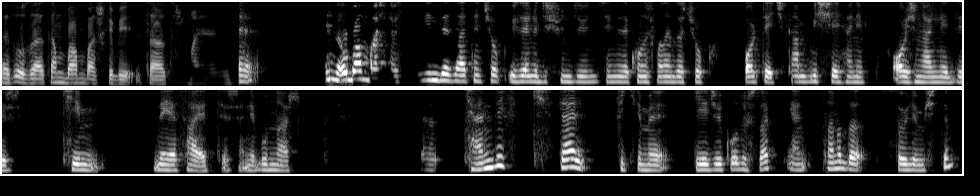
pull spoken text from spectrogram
Evet o zaten bambaşka bir tartışma yani. Evet. Evet, o bambaşka. Senin de zaten çok üzerine düşündüğün, senin de konuşmalarımızda çok ortaya çıkan bir şey. Hani orijinal nedir? Kim neye sahiptir? Hani bunlar. Ee, kendi kişisel fikrime gelecek olursak yani sana da söylemiştim.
